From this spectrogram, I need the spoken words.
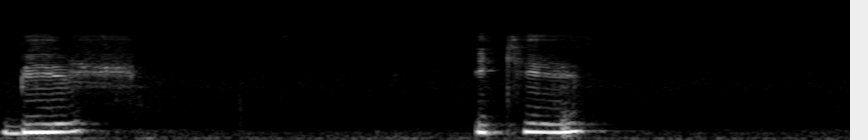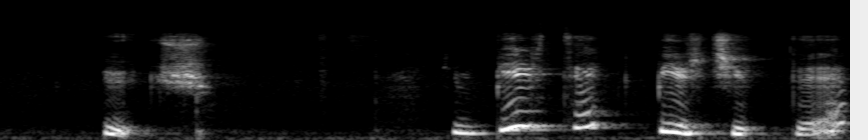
1 2 3 Şimdi bir tek bir çiftte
